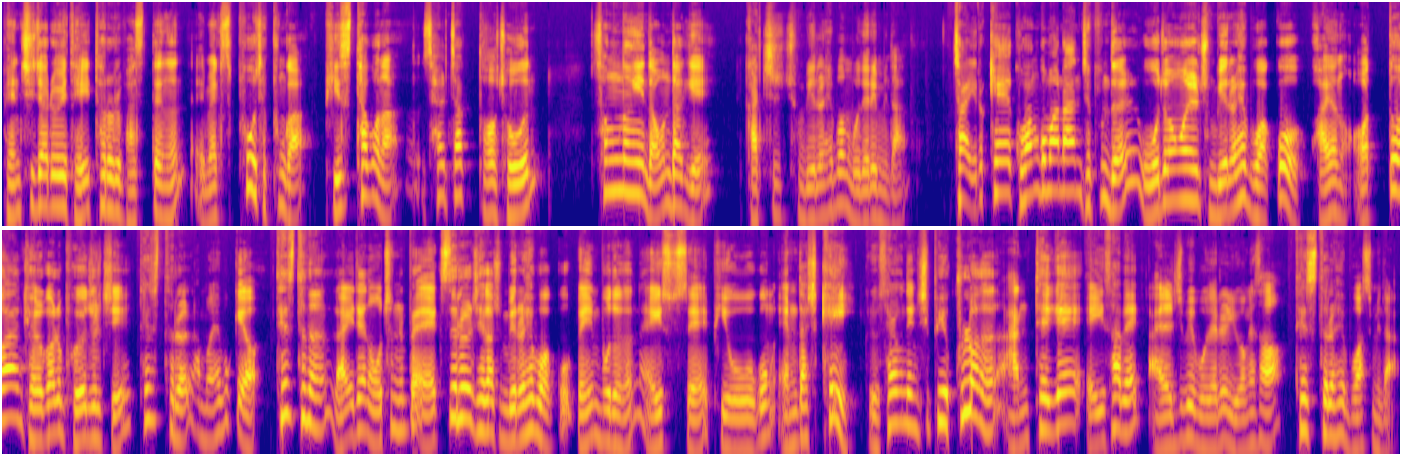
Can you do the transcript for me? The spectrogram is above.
벤치 자료의 데이터를 봤을 때는 MX4 제품과 비슷하거나 살짝 더 좋은 성능이 나온다기에 같이 준비를 해본 모델입니다. 자 이렇게 고만고만한 제품들 5종을 준비를 해보았고 과연 어떠한 결과를 보여줄지 테스트를 한번 해볼게요. 테스트는 라이젠 5600X를 제가 준비를 해보았고 메인보드는 에이수스의 B550M-K 그리고 사용된 CPU 쿨러는 안텍의 A400 RGB 모델을 이용해서 테스트를 해보았습니다.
